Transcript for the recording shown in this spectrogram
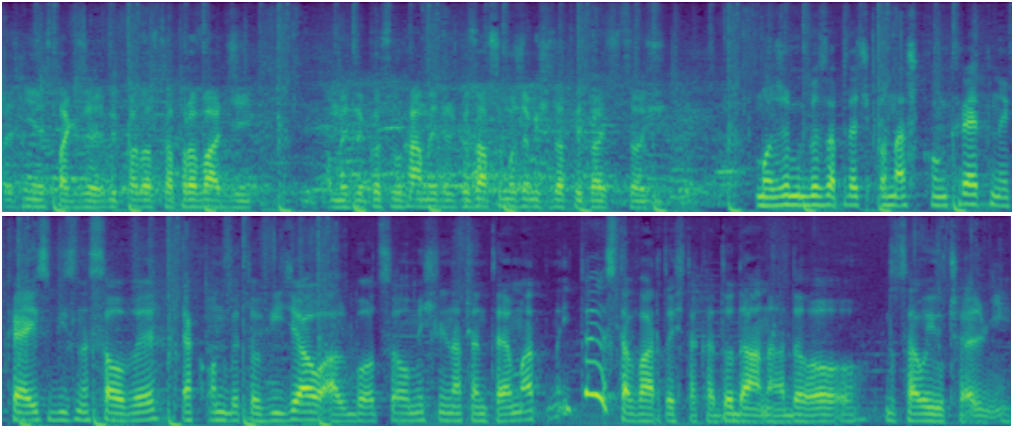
To nie jest tak, że wykładowca prowadzi, a my tylko słuchamy, tylko zawsze możemy się zapytać coś. Możemy go zapytać o nasz konkretny case biznesowy, jak on by to widział, albo co myśli na ten temat. No i to jest ta wartość taka dodana do, do całej uczelni.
